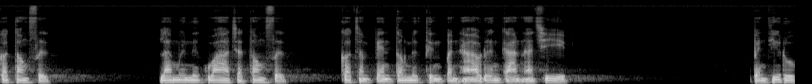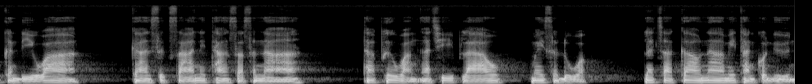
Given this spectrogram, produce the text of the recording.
ก็ต้องศึก และเมื่อนึกว่าจะต้องศึก ก็จำเป็นต้องนึกถึงปัญหาเรื่องการอาชีพ เป็นที่รู้กันดีว่า การศึกษาในทางศาสนา ถ้าเพื่อหวังอาชีพแล้ว ไม่สะดวก และจะก้าวหน้าไม่ทันคนอื่น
